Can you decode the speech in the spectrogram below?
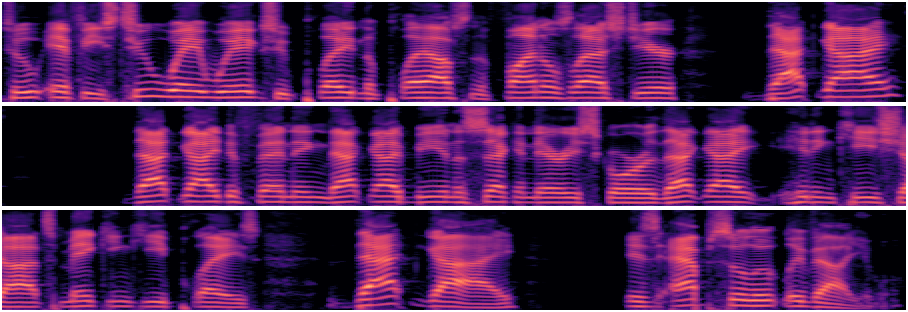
Two if he's two way Wiggs who played in the playoffs and the finals last year, that guy, that guy defending, that guy being a secondary scorer, that guy hitting key shots, making key plays, that guy is absolutely valuable.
